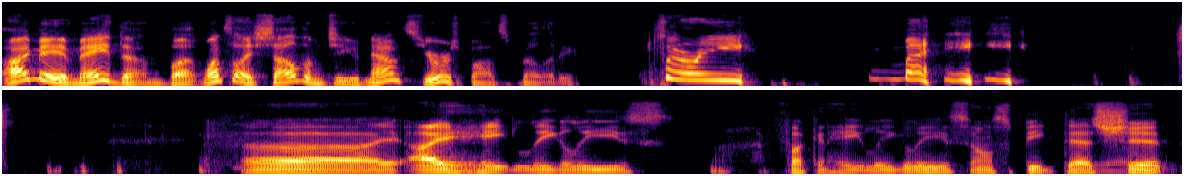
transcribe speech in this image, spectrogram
I may have made them, but once I sell them to you, now it's your responsibility. Sorry, bye. Uh, I, I hate legalese. Fucking hate legalese. I don't speak that Yeah. shit.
